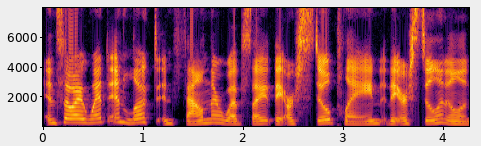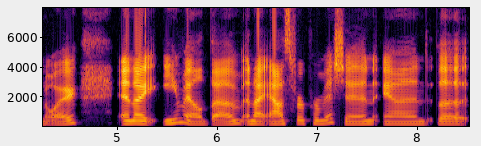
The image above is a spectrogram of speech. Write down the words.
And so I went and looked and found their website. They are still playing. They are still in Illinois. And I emailed them and I asked for permission. And the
